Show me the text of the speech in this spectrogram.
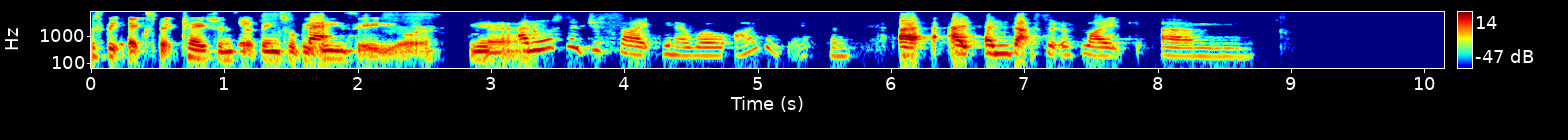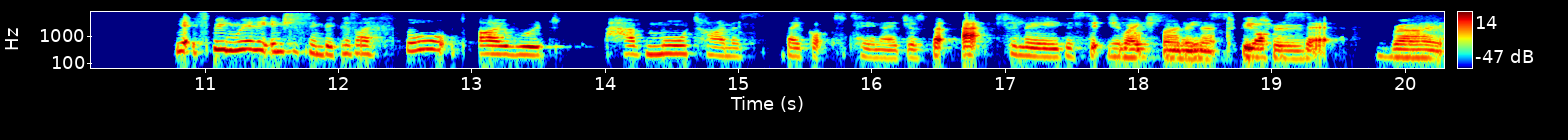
just the expectations that things will be easy, or yeah. And also just like you know, well, I do this, and uh, I, and that's sort of like. Um, yeah, it's been really interesting because I thought I would have more time as they got to teenagers, but actually the situation is the opposite. True. Right.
